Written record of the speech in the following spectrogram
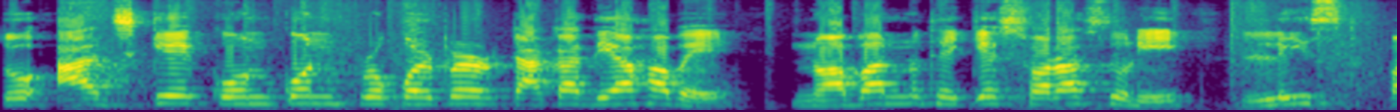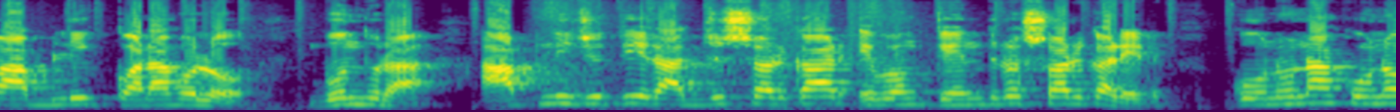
তো আজকে কোন কোন প্রকল্পের টাকা দেওয়া হবে নবান্ন থেকে সরাসরি লিস্ট পাবলিক করা হলো। বন্ধুরা, আপনি যদি রাজ্য সরকার এবং কেন্দ্র সরকারের কোনো না কোনো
